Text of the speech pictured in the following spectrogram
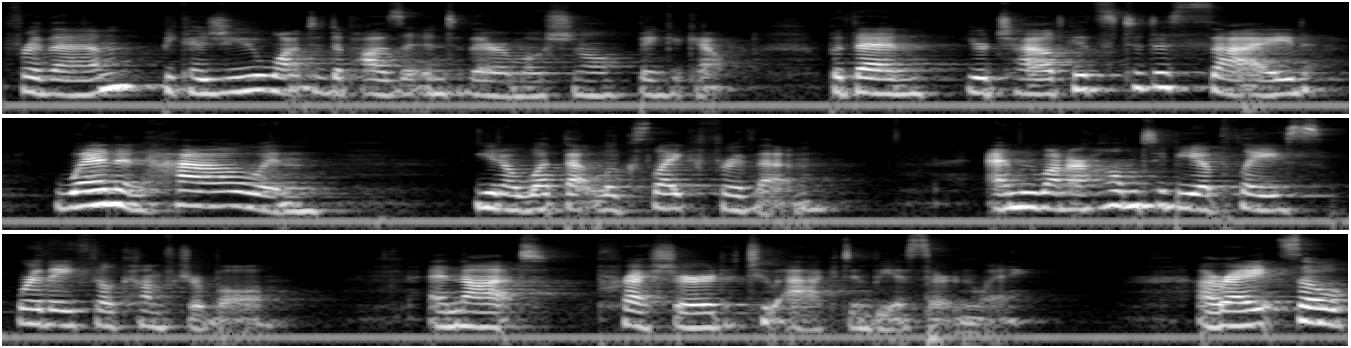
for them because you want to deposit into their emotional bank account. But then your child gets to decide when and how and you know what that looks like for them. And we want our home to be a place where they feel comfortable and not pressured to act and be a certain way. All right, so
